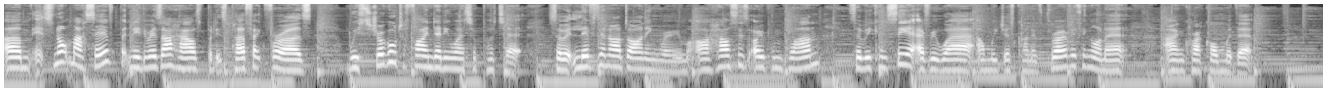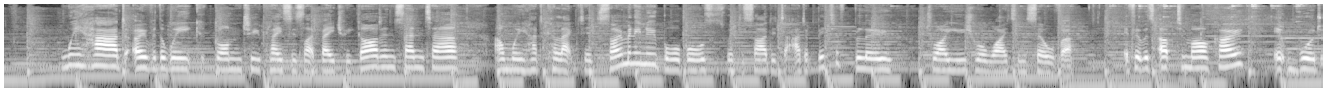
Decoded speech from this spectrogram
Um, it's not massive, but neither is our house, but it's perfect for us. We struggle to find anywhere to put it, so it lives in our dining room. Our house is open plan, so we can see it everywhere, and we just kind of throw everything on it and crack on with it. We had over the week gone to places like Baytree Garden Centre and we had collected so many new baubles we decided to add a bit of blue to our usual white and silver. If it was up to Marco, it would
